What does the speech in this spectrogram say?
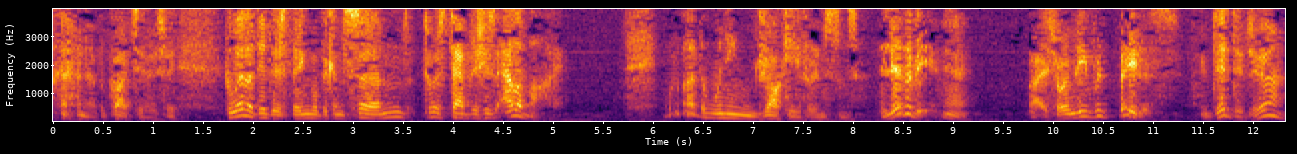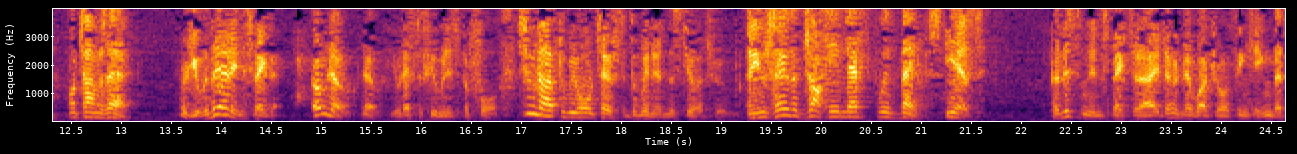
no, but quite seriously. Whoever did this thing will be concerned to establish his alibi. What about the winning jockey, for instance? Leatherby. Yeah. I saw him leave with Bayliss. You did, did you? What time was that? Well, you were there, Inspector. Oh, no, no. You left a few minutes before. Soon after we all toasted the winner in the steward's room. And you say the jockey left with Bayliss? Yes. Now, listen, Inspector, I don't know what you're thinking, but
